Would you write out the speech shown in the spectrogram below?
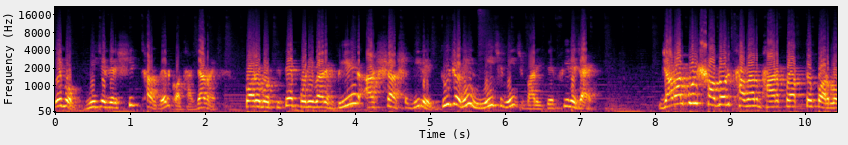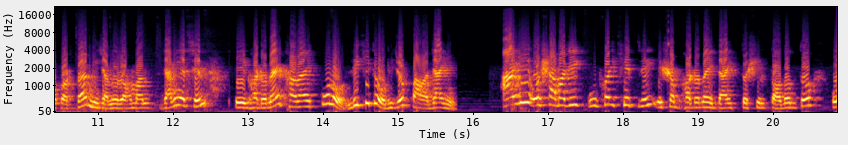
এবং নিজেদের সিদ্ধান্তের কথা জানায়। পরবর্তীতে পরিবার বিয়ের আশ্বাস দিলে দুজনই নিজ নিজ বাড়িতে ফিরে যায়। জামালপুর সদর থানার ভারপ্রাপ্ত কর্মকর্তা মিজানুর রহমান জানিয়েছেন এই ঘটনায় থানায় কোনো লিখিত অভিযোগ পাওয়া যায়নি। আইনি ও সামাজিক উভয় ক্ষেত্রেই এসব ঘটনায় দায়িত্বশীল তদন্ত ও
